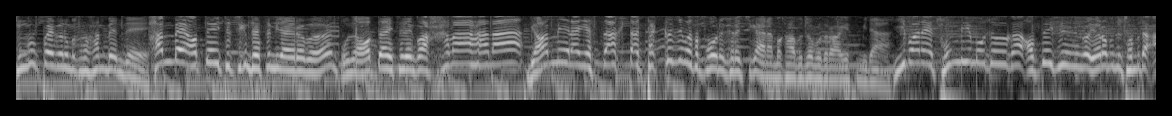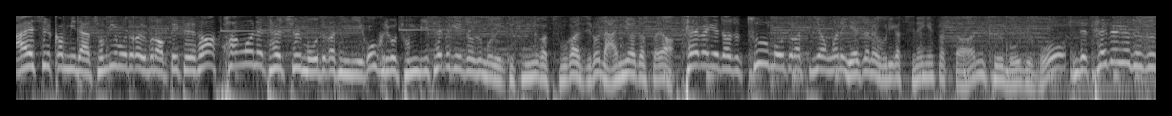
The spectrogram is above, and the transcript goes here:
중국 배그는 무슨 한배인데? 한배 업데이트 지금 됐습니다 여러분. 오늘 업데이트된 거 하나하나 면밀하게 싹 다 다 끄집어서 보는 그런 시간 한번 가보죠 보도록 하겠습니다. 이번에 좀비 모드가 업데이트되는 거 여러분들 전부 다 아실 겁니다. 좀비 모드가 이번에 업데이트돼서 황혼의 탈출 모드가 생기고 그리고 좀비 새벽의 저주 모드 이렇게 종류가 두 가지로 나뉘어졌어요. 새벽의 저주 2 모드 같은 경우는 예전에 우리가 진행했었던 그 모드고 근데 새벽의 저주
